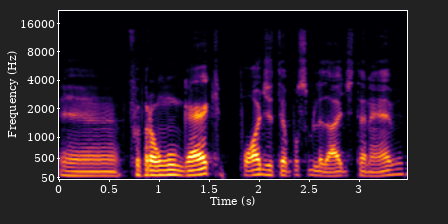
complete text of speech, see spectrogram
é, fui para um lugar que pode ter a possibilidade de ter neve.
